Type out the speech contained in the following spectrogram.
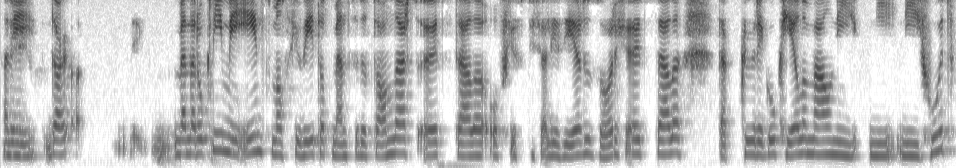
Allee, Nee. daar, ik ben daar ook niet mee eens, maar als je weet dat mensen de tandarts uitstellen of gespecialiseerde zorg uitstellen, dat keur ik ook helemaal niet, niet, niet goed.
